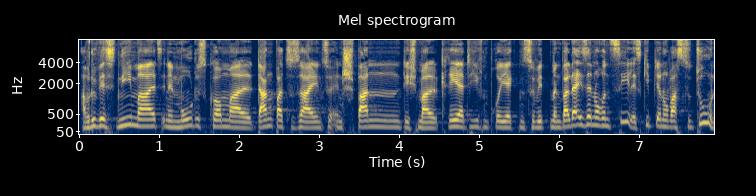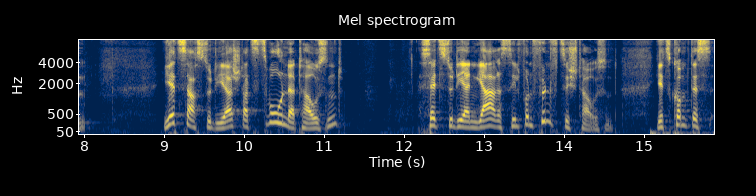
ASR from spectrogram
Aber du wirst niemals in den Modus kommen, mal dankbar zu sein, zu entspannen, dich mal kreativen Projekten zu widmen, weil da ist ja noch ein Ziel, es gibt ja noch was zu tun. Jetzt sagst du dir, statt 200.000 setzt du dir ein Jahresziel von 50.000. Jetzt kommt das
